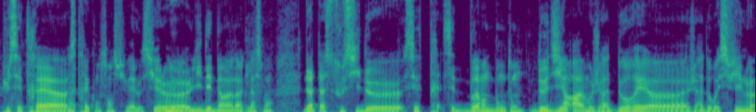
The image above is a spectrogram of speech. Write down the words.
Puis c'est très, euh, Ouais. très consensuel aussi le- l'idée d'un classement. Déjà, tu as ce souci de. C'est vraiment de bon ton de dire Ah, moi j'ai adoré, euh, j'ai adoré ce film,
